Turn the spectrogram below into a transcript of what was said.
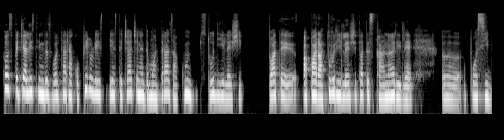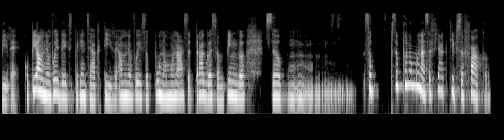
toți specialiștii în dezvoltarea copilului, este ceea ce ne demonstrează acum studiile și toate aparaturile și toate scanările uh, posibile. Copiii au nevoie de experiențe active, am nevoie să pună mâna, să tragă, să împingă, să, să să pună mâna, să fie activ, să facă.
